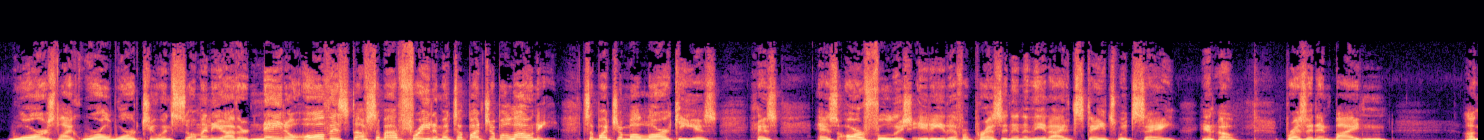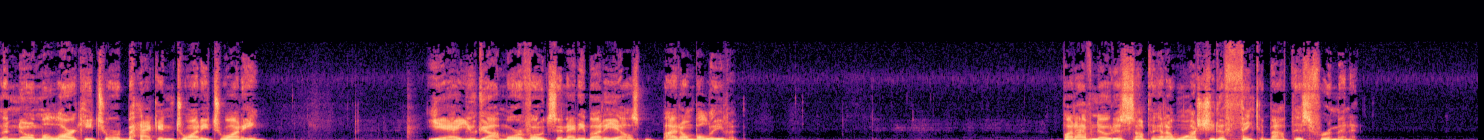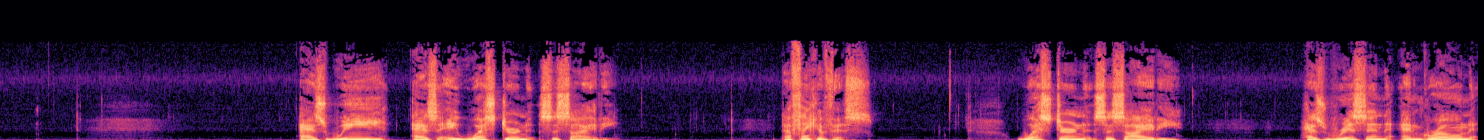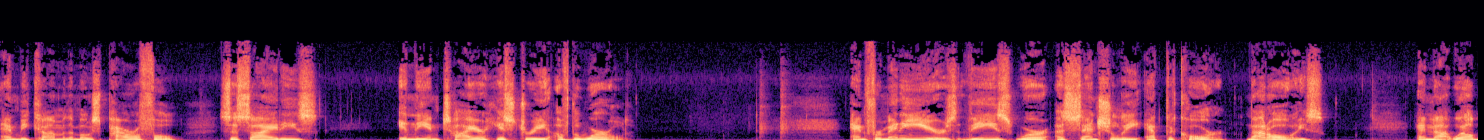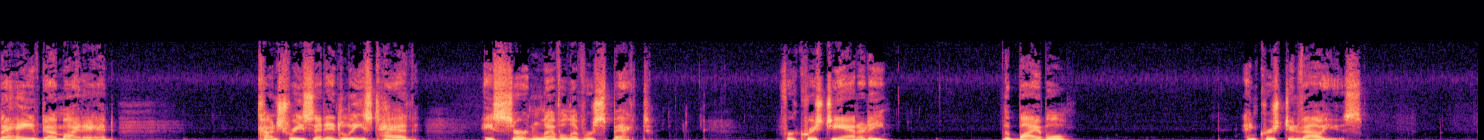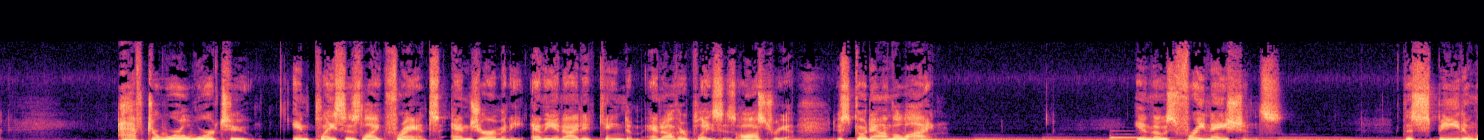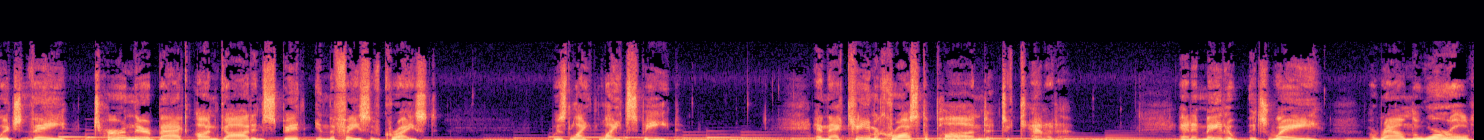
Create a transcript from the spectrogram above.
Wars like World War II and so many other, NATO, all this stuff's about freedom. It's a bunch of baloney. It's a bunch of malarkey, as, as, as our foolish idiot of a president in the United States would say. You know, President Biden on the No Malarkey Tour back in 2020. Yeah, you got more votes than anybody else. I don't believe it. But I've noticed something, and I want you to think about this for a minute. As we, as a Western society, now think of this Western society has risen and grown and become the most powerful societies in the entire history of the world. And for many years, these were essentially at the core, not always, and not well behaved, I might add, countries that at least had a certain level of respect for Christianity, the Bible, and Christian values. After World War II, in places like France and Germany and the United Kingdom and other places, Austria, just go down the line. In those free nations, the speed in which they turned their back on God and spit in the face of Christ was like light speed. And that came across the pond to Canada and it made its way around the world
